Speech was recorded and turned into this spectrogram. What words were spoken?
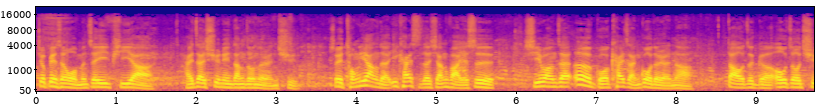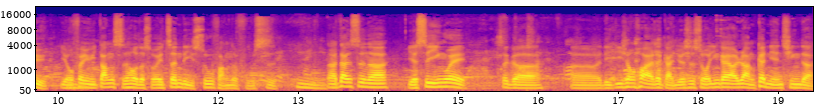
就变成我们这一批啊还在训练当中的人去。所以，同样的，一开始的想法也是希望在俄国开展过的人啊，到这个欧洲去，有份于当时候的所谓真理书房的服饰。嗯，那但是呢，也是因为这个呃，李弟兄后来的感觉是说，应该要让更年轻的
